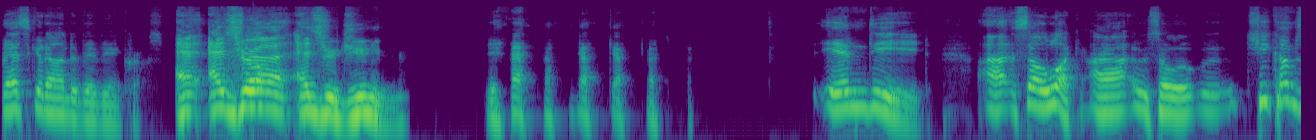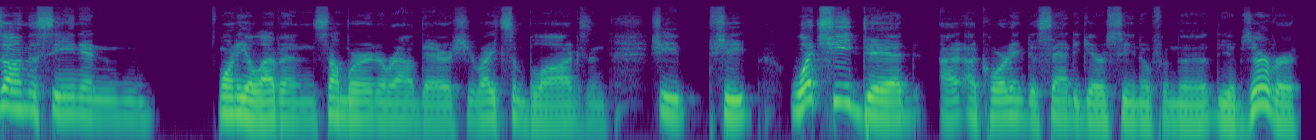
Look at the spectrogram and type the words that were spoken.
Let's get on to Vivian Krause. Ezra Ezra Jr. Yeah. Indeed. Uh, so look, uh, so she comes on the scene in 2011, somewhere in around there. She writes some blogs, and she she what she did, uh, according to Sandy Garossino from the the Observer,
